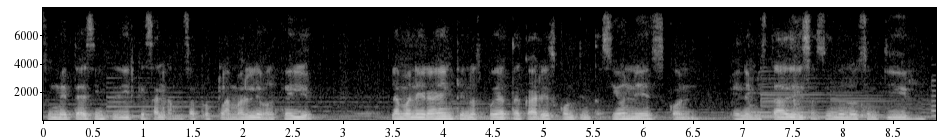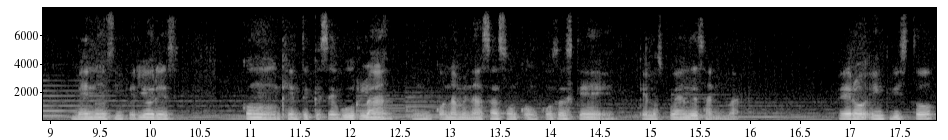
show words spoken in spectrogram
Su meta es impedir que salgamos a proclamar el Evangelio la manera en que nos puede atacar es con tentaciones, con enemistades, haciéndonos sentir menos, inferiores, con gente que se burla, con, amenazas o con cosas que, que nos puedan desanimar. pero en Cristo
